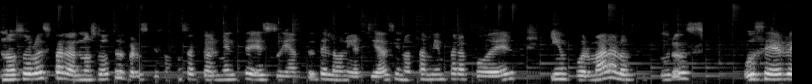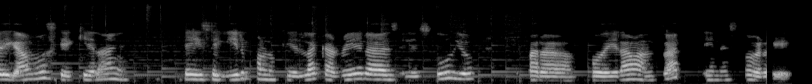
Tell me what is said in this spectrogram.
no solo es para nosotros, los que somos actualmente estudiantes de la universidad, sino también para poder informar a los futuros UCR, digamos, que quieran seguir con lo que es la carrera, el estudio, para poder avanzar en esto que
